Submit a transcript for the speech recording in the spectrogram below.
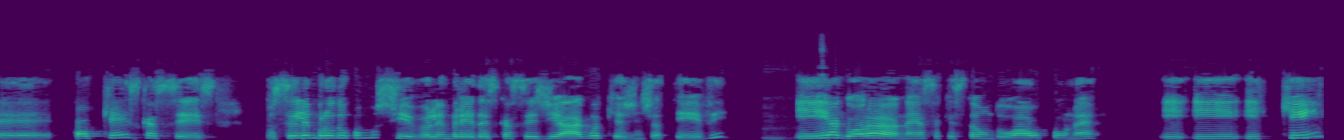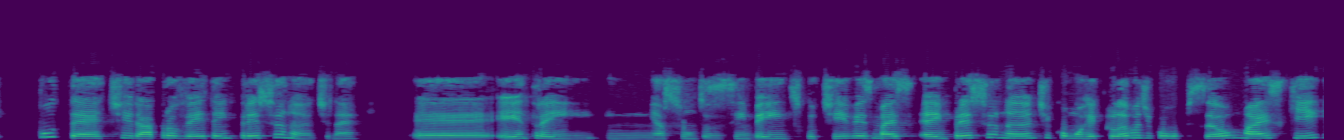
É, qualquer escassez. Você lembrou do combustível, eu lembrei da escassez de água que a gente já teve, uhum. e agora, né, essa questão do álcool, né? E, e, e, quem puder tirar proveito é impressionante, né? É, entra em, em, assuntos assim bem discutíveis, mas é impressionante como reclama de corrupção, mas que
